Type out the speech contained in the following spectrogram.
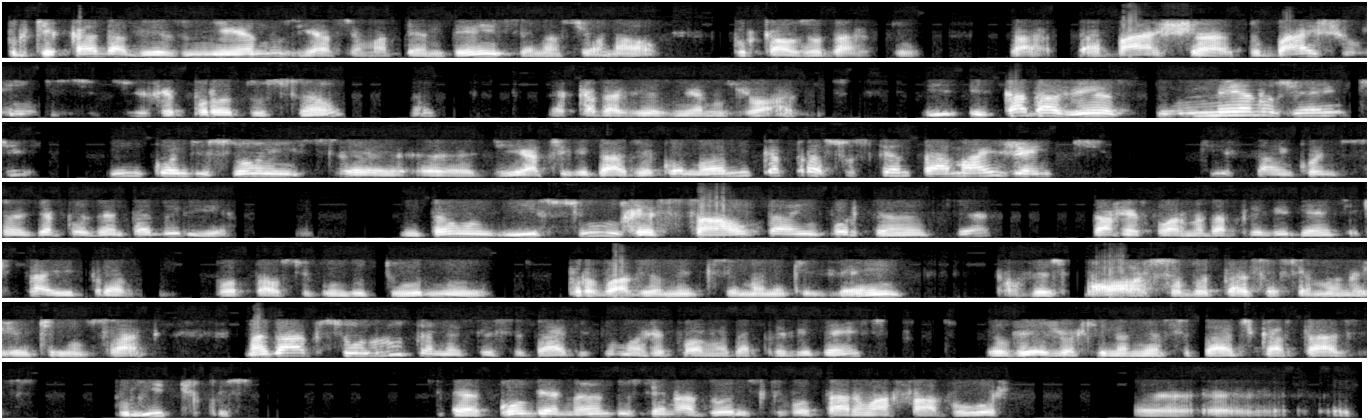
Porque cada vez menos, e essa é uma tendência nacional, por causa da, do, da, da baixa, do baixo índice de reprodução, né? é cada vez menos jovens, e, e cada vez menos gente em condições uh, uh, de atividade econômica para sustentar mais gente que está em condições de aposentadoria. Então, isso ressalta a importância da reforma da Previdência, que está aí para votar o segundo turno, provavelmente semana que vem, talvez possa votar essa semana, a gente não sabe, mas a absoluta necessidade de uma reforma da Previdência. Eu vejo aqui na minha cidade cartazes políticos é, condenando os senadores que votaram a favor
